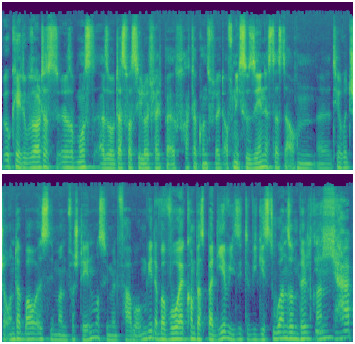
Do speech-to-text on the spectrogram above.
okay, du solltest, also musst, also das, was die Leute vielleicht bei abstrakter Kunst vielleicht oft nicht so sehen, ist, dass da auch ein äh, theoretischer Unterbau ist, den man verstehen muss, wie man mit Farbe umgeht. Aber woher kommt das bei dir? Wie, sieht, wie gehst du an so ein Bild ran? Ich habe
